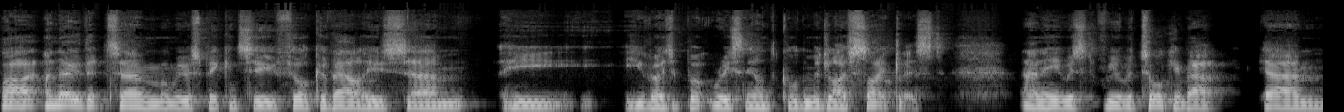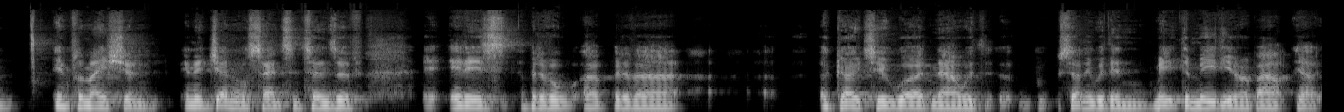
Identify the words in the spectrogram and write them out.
Well, I know that um, when we were speaking to Phil Cavell, who's um, he he wrote a book recently on called The Midlife Cyclist, and he was we were talking about um, inflammation in a general sense in terms of it, it is a bit of a, a bit of a a go-to word now with certainly within the media about you know,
